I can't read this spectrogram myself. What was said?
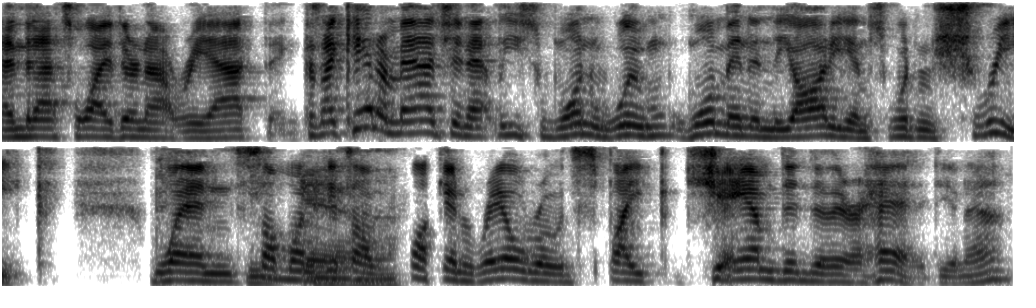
and that's why they're not reacting. Because I can't imagine at least one wo- woman in the audience wouldn't shriek when someone gets a fucking railroad spike jammed into their head. You know?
